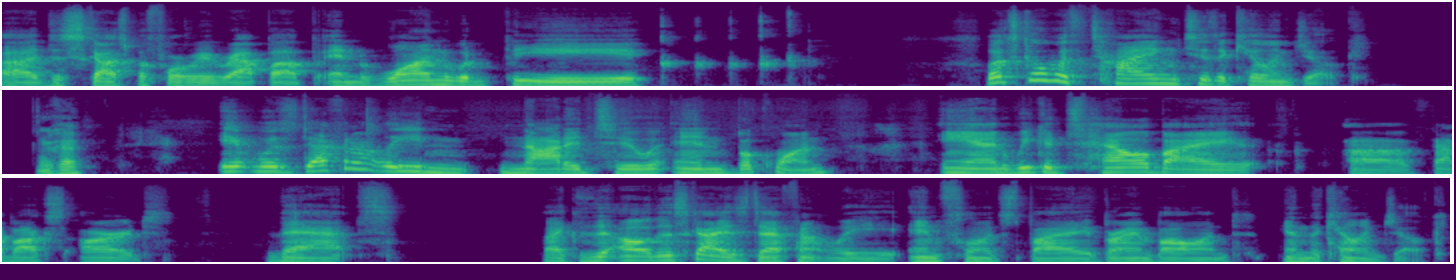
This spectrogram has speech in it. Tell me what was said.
uh, discuss before we wrap up, and one would be let's go with tying to the Killing Joke. Okay it was definitely nodded to in book one, and we could tell by uh, art that like the, oh this guy is definitely influenced by Brian Bolland in The Killing Joke.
